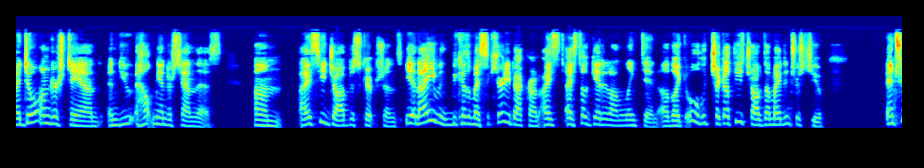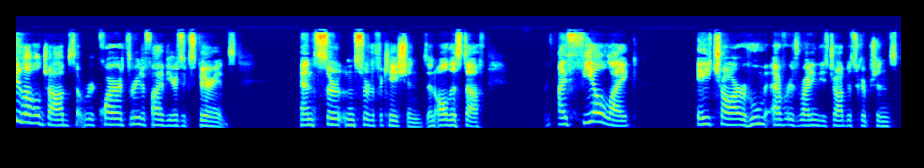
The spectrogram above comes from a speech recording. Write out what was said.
I don't understand. And you help me understand this. Um, I see job descriptions, and I even because of my security background, I I still get it on LinkedIn of like, oh, look, check out these jobs that might interest you. Entry level jobs that require three to five years experience and certain certifications and all this stuff. I feel like HR whomever is writing these job descriptions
